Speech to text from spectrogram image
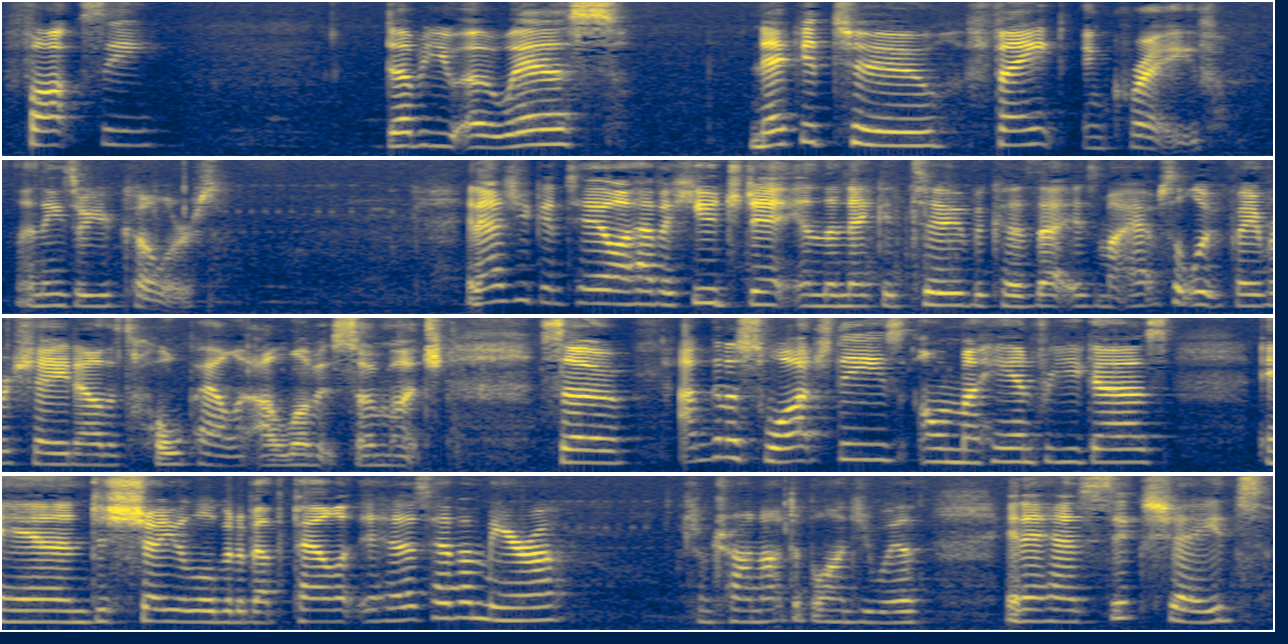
Foxy, WOS, Naked 2, Faint, and Crave. And these are your colors. And as you can tell, I have a huge dent in the Naked 2 because that is my absolute favorite shade out of this whole palette. I love it so much. So I'm going to swatch these on my hand for you guys and just show you a little bit about the palette. It does have a mirror, which I'm trying not to blind you with, and it has six shades.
